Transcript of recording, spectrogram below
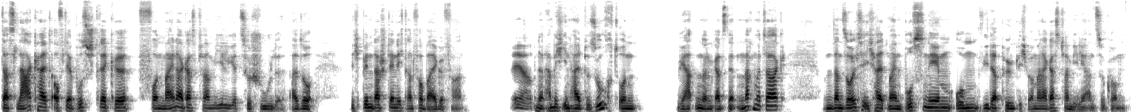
das lag halt auf der Busstrecke von meiner Gastfamilie zur Schule. Also ich bin da ständig dran vorbeigefahren. Ja. Und dann habe ich ihn halt besucht und wir hatten einen ganz netten Nachmittag und dann sollte ich halt meinen Bus nehmen, um wieder pünktlich bei meiner Gastfamilie anzukommen.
